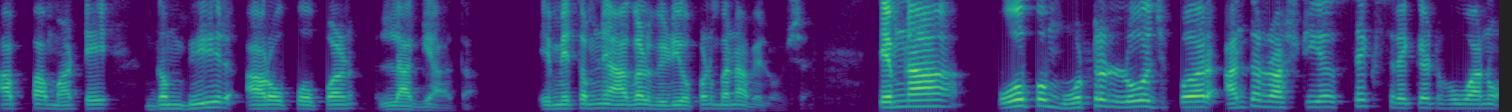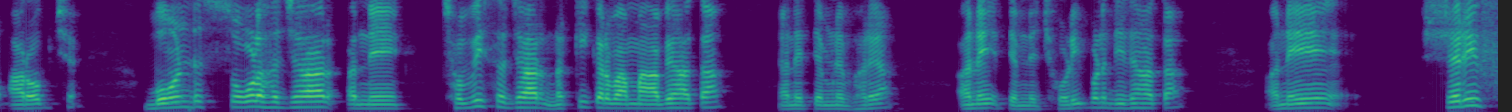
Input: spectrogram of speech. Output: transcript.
આપવા માટે ગંભીર આરોપો પણ લાગ્યા હતા. એ મેં તમને આગળ વીડિયો પણ બનાવેલો છે. તેમના ઓપ મોટર લોજ પર આંતરરાષ્ટ્રીય સેક્સ રેકેટ હોવાનો આરોપ છે. બોન્ડ સોળ હજાર અને છવ્વીસ હજાર નક્કી કરવામાં આવ્યા હતા અને તેમણે ભર્યા અને તેમને છોડી પણ દીધા હતા. અને શરીફ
